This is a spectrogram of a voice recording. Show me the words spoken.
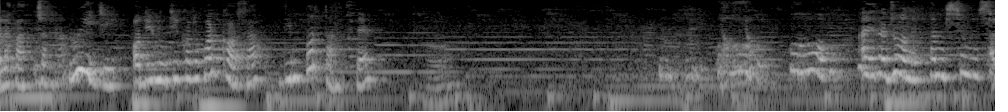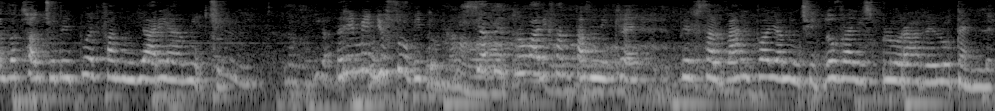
Cos'è quella faccia? Luigi, ho dimenticato qualcosa di importante? Oh, oh, hai ragione, la missione salvataggio dei tuoi familiari e amici. Rimedio subito, sia per trovare i fantasmi che per salvare i tuoi amici dovrai esplorare l'hotel.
